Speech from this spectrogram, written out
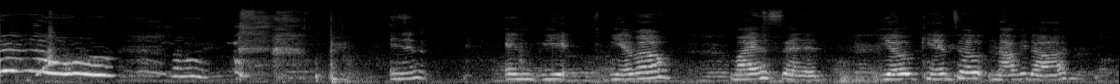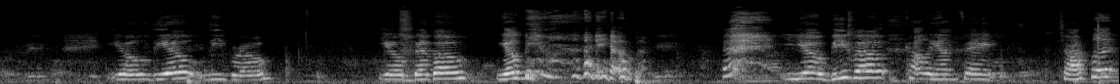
don't know. In in Vie- Viemo, Maya said, "Yo canto Navidad." Yo Leo Libro. Yo Bebo. Yo Bebo. yo, yo Bebo Caliente chocolate.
